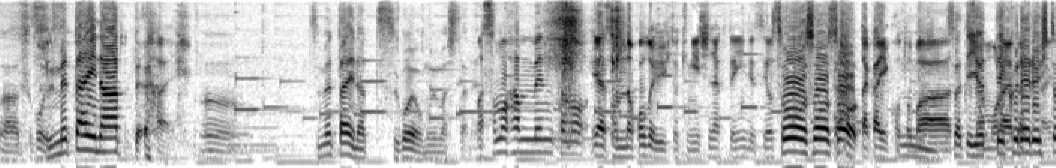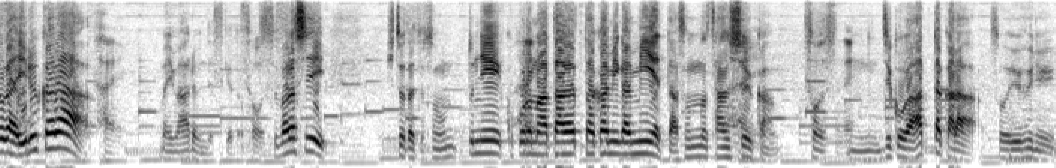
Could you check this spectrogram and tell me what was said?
まあ、すごい冷たいなって、はい。うん、冷たいなってすごい思いましたね、まあ、その反面そのいやそんなこと言う人気にしなくていいんですよそうそうそう。あったかい言葉うんそうやって言ってくれる人がいるから、はいまあ、今あるんですけどそう素晴らしい人たち本当に心の温かみが見えたそんな3週間、そうですね、うん事故があったからそういうふうに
